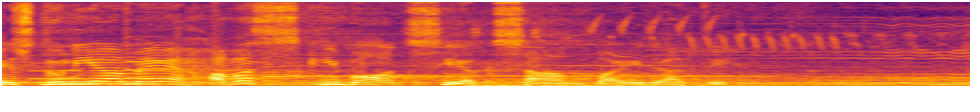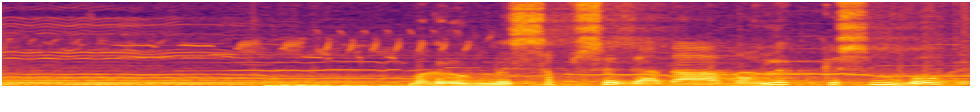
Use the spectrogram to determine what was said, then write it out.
इस दुनिया में हवस की बहुत सी अकसाम पाई जाती है। मगर उनमें सबसे ज़्यादा मोहलिक किस्म वो है,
